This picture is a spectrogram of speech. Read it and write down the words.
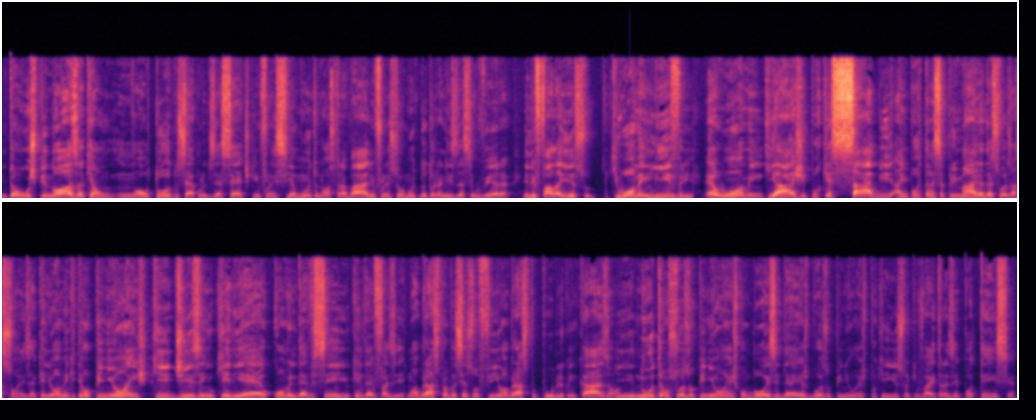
Então o Spinoza, que é um, um autor do século XVII, que influencia muito o nosso trabalho, influenciou muito o doutor Anísio da Silveira, ele fala isso, que o homem livre é o homem que age porque sabe a importância primária das suas ações. É aquele homem que tem opiniões que dizem o que ele é, como ele deve ser e o que ele deve fazer. Um abraço para você, Sofia, um abraço para o público em casa e nutram suas opiniões com boas ideias, boas opiniões, porque isso é que vai trazer potência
